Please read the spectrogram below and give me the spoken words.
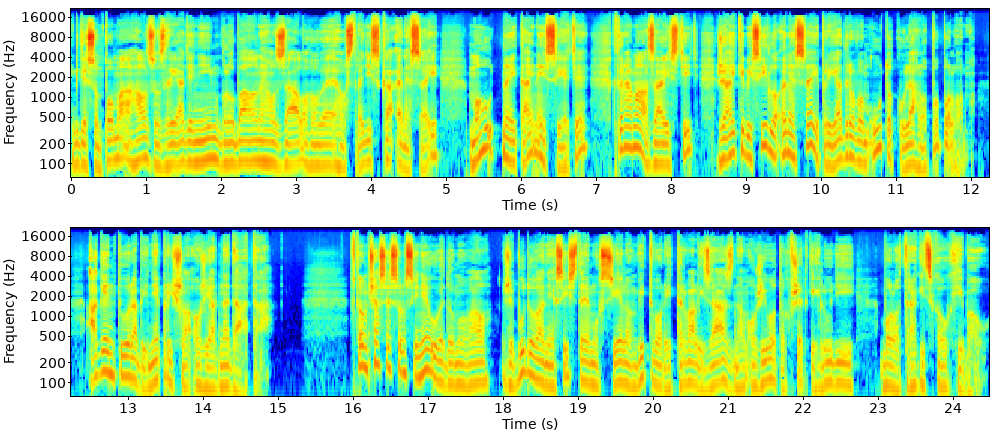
kde som pomáhal so zriadením globálneho zálohového strediska NSA, mohutnej tajnej siete, ktorá mala zaistiť, že aj keby sídlo NSA pri jadrovom útoku ľahlo popolom, agentúra by neprišla o žiadne dáta. V tom čase som si neuvedomoval, že budovanie systému s cieľom vytvoriť trvalý záznam o životoch všetkých ľudí bolo tragickou chybou.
